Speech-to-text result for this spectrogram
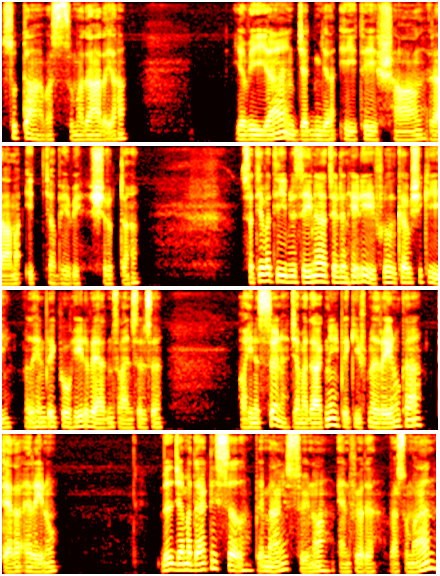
Sutava Sumadadaya Yaviya Jagnya ite Shang Rama Ityabhivi Shrutta Satyavati blev senere til den hellige flod Kaushiki, med henblik på hele verdens renselse, og hendes søn Jamadagni blev gift med Renuka, datter af Renu. Ved Jamadagnis sæd blev mange sønner anført af Vasuman,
